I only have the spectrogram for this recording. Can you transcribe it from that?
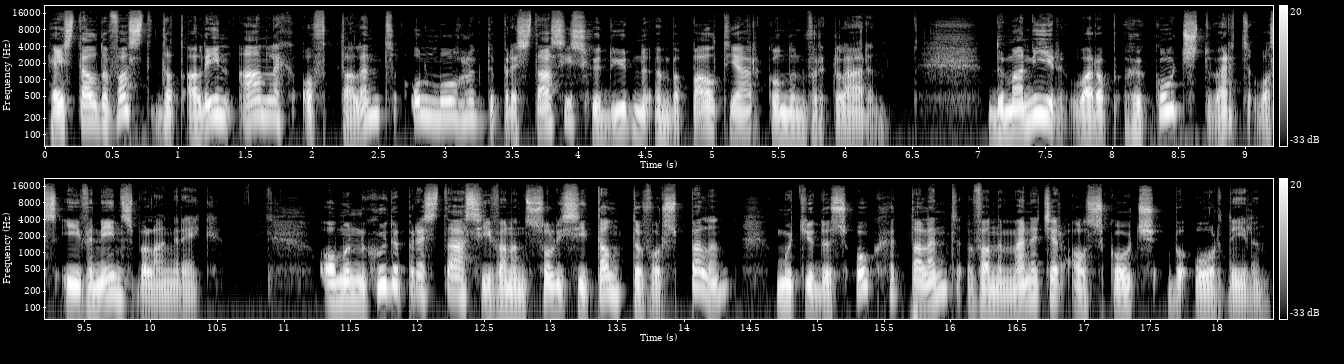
Hij stelde vast dat alleen aanleg of talent onmogelijk de prestaties gedurende een bepaald jaar konden verklaren. De manier waarop gecoacht werd was eveneens belangrijk. Om een goede prestatie van een sollicitant te voorspellen, moet je dus ook het talent van de manager als coach beoordelen.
